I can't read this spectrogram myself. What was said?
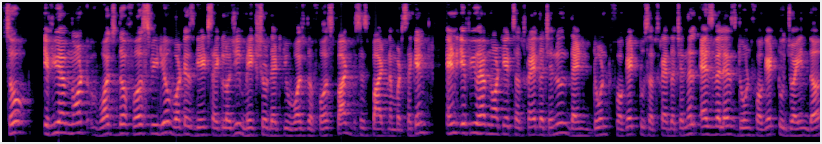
So if you have not watched the first video, what is gate psychology, make sure that you watch the first part. This is part number second. And if you have not yet subscribed the channel, then don't forget to subscribe the channel as well as don't forget to join the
